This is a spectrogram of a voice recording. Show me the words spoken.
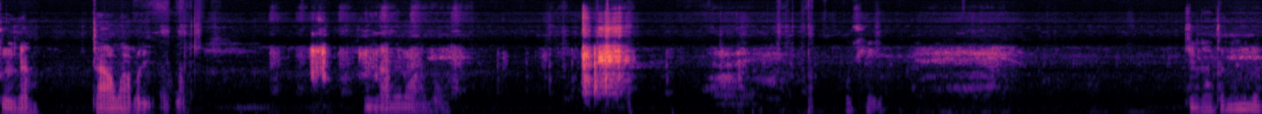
ตื่นกันเช้ามาพอดีโอ้โหน้ำไม่นอนครับผมโอเค กินน้ำสักนิดหนึ่ง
